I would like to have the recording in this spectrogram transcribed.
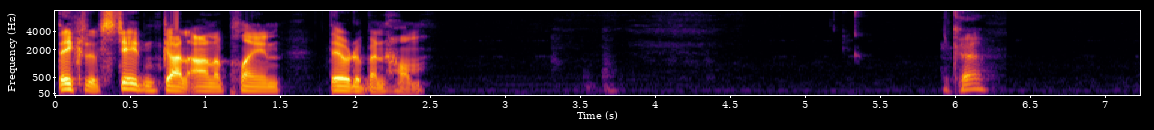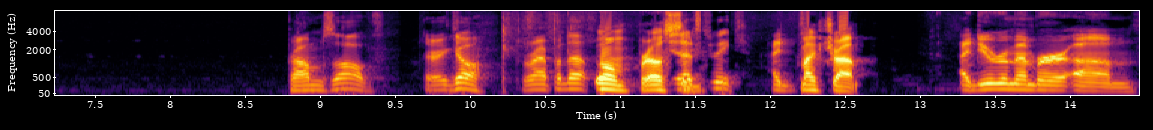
They could have stayed and got on a plane. They would have been home. Okay. Problem solved. There you go. Let's wrap it up. Boom, roasted. next week. Mic drop. I do remember um,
